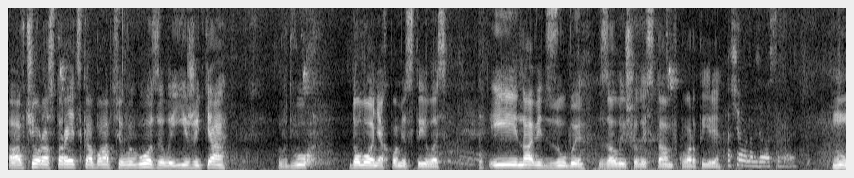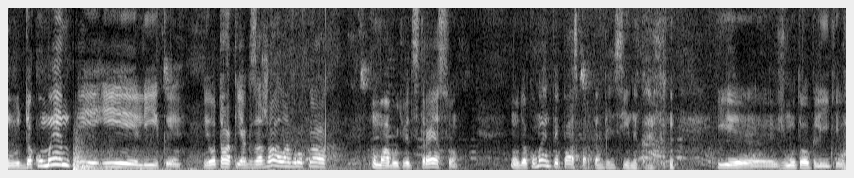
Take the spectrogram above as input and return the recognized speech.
А вчора старецька бабцю вивозили, її життя в двох долонях помістилось. І навіть зуби залишились там в квартирі. А що вона взяла з собою? Ну, документи і ліки. І отак як зажала в руках, ну, мабуть, від стресу. Ну, документи, паспорт, там, пенсійний карту і е, жмуток ліків.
